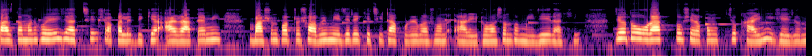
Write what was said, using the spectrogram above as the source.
কাজ তো আমার হয়েই যাচ্ছে। সকালের দিকে আর রাতে আমি বাসনপত্র সবই মেজে রেখেছি, ঠাকুরের বাসন আর এঁঠো বাসন তো মেজেই রাখি। যেহেতু ওরা তো সেরকম কিছু খায়নি, সেই জন্য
